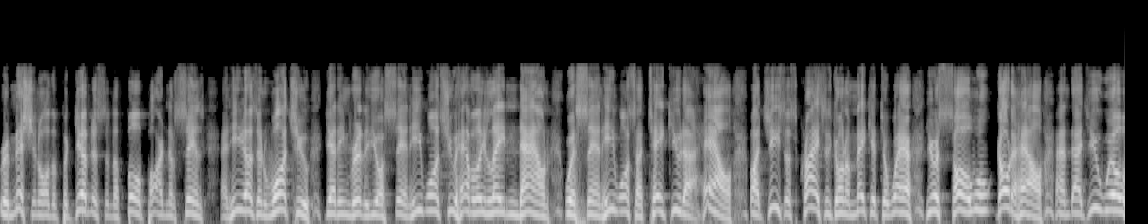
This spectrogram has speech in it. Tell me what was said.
remission or the forgiveness and the full pardon of sins, and he doesn't want you getting rid of your sin. He wants you heavily laden down with sin. He wants to take you to hell, but Jesus Christ is going to make it to where your soul won't go to hell and that you will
